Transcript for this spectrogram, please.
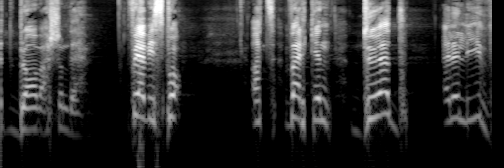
et bra vers om det. For jeg er viss på at verken død eller liv,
